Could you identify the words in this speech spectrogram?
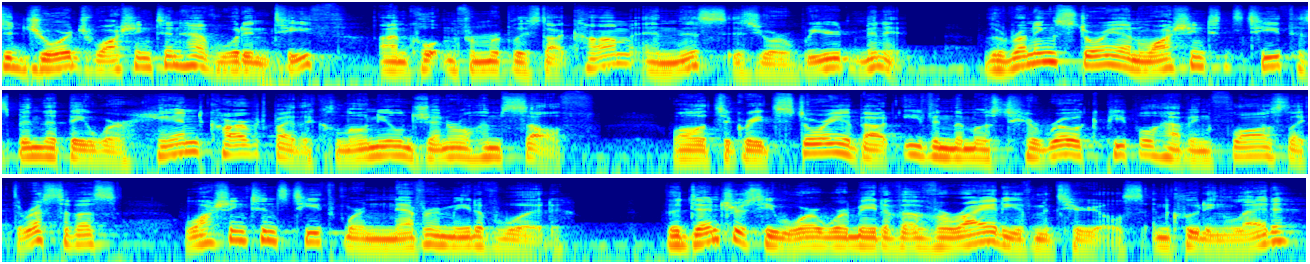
Did George Washington have wooden teeth? I'm Colton from Ripley's.com, and this is your Weird Minute. The running story on Washington's teeth has been that they were hand carved by the colonial general himself. While it's a great story about even the most heroic people having flaws like the rest of us, Washington's teeth were never made of wood. The dentures he wore were made of a variety of materials, including lead,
